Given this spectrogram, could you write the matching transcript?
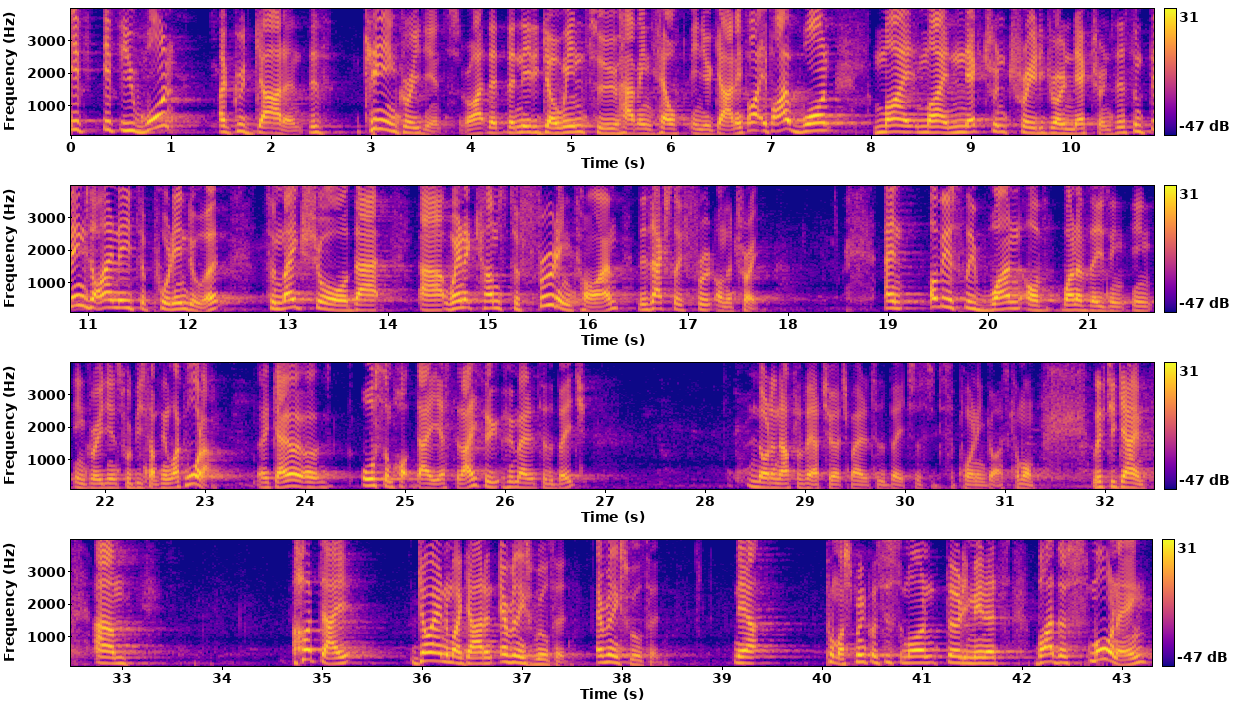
if, if you want a good garden, there's key ingredients, right, that, that need to go into having health in your garden. If I, if I want my, my nectarine tree to grow nectarines, there's some things I need to put into it to make sure that uh, when it comes to fruiting time, there's actually fruit on the tree. And obviously, one of, one of these in, in, ingredients would be something like water. Okay, awesome hot day yesterday. Who, who made it to the beach? Not enough of our church made it to the beach. This is disappointing, guys. Come on, lift your game. Um, hot day, go out into my garden, everything's wilted. Everything's wilted. Now, put my sprinkler system on, 30 minutes. By this morning,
